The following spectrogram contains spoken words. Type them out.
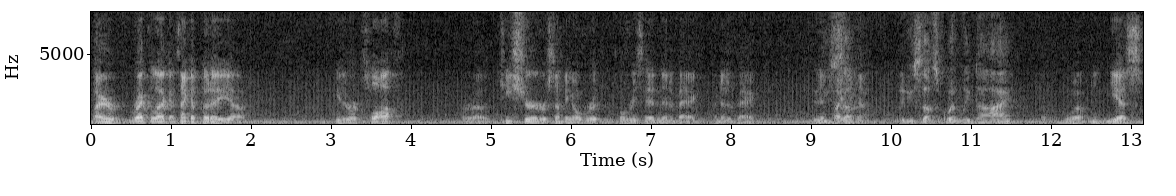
if I recollect, I think I put a, uh, either a cloth or a t-shirt or something over it, over his head and then a bag, another bag. And Did then he, tighten sub- it down. did he subsequently die? Well, yes.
